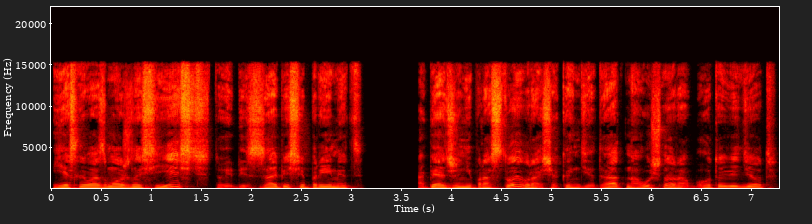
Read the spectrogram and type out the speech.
Если возможность есть, то и без записи примет. Опять же, не простой врач, а кандидат, научную работу ведет.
